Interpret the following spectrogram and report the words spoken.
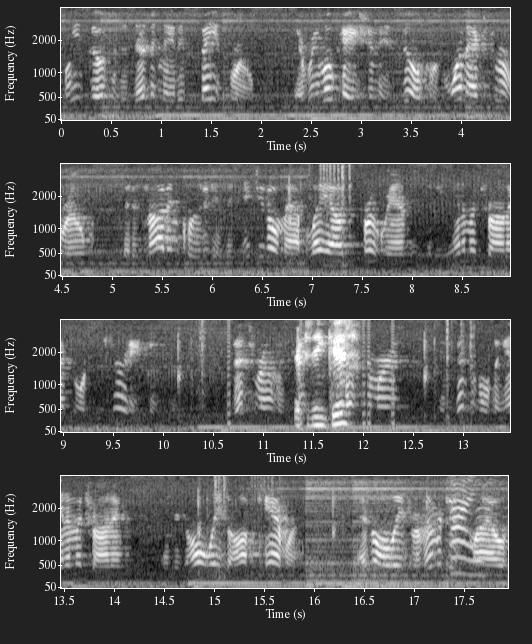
please go to the designated safe room. Every location is built with one extra room that is not included in the digital map programmed into the animatronics or security system. This room is Everything good? customers, invisible to animatronics, and is always off camera. As always, remember to Hi. smile.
